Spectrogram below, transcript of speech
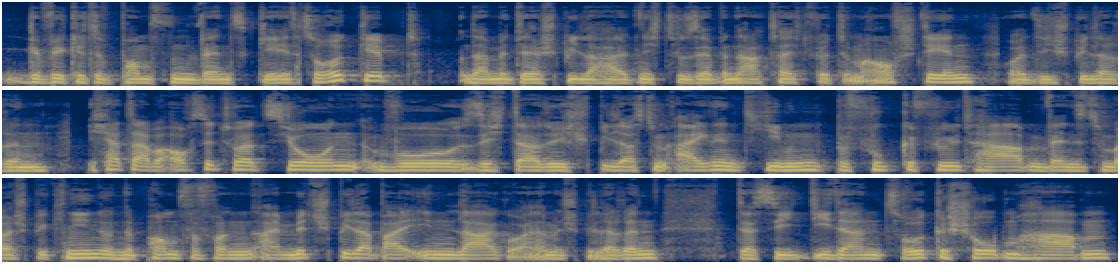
gewickelte Pompen, wenn es geht, zurückgibt und damit der Spieler halt nicht zu sehr benachteiligt wird im Aufstehen oder die Spielerin. Ich hatte aber auch Situationen, wo sich dadurch Spieler aus dem eigenen Team befugt gefühlt haben, wenn sie zum Beispiel knien und eine Pompe von einem Mitspieler bei ihnen lag oder einer Mitspielerin, dass sie die dann zurückgeschoben haben,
